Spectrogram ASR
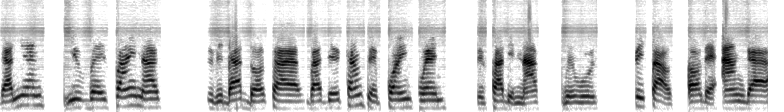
Ghanaians you may find us to be that docile, but there comes a point when we've had enough. We will spit out all the anger,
